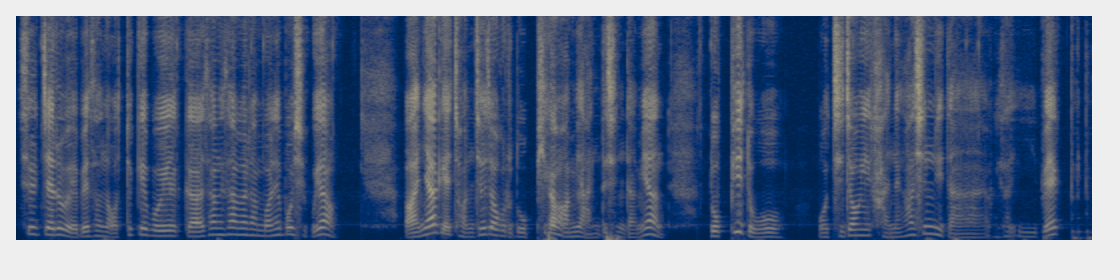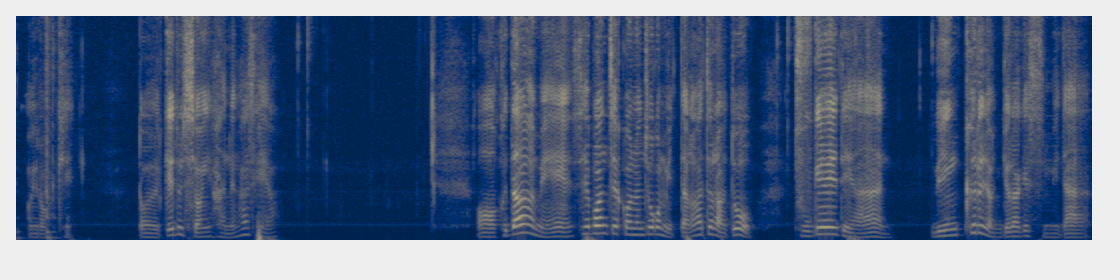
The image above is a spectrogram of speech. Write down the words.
실제로 웹에서는 어떻게 보일까 상상을 한번 해보시고요. 만약에 전체적으로 높이가 마음에 안 드신다면 높이도 뭐 지정이 가능하십니다. 여기서 200 뭐 이렇게 넓게도 지정이 가능하세요. 어, 그 다음에 세 번째 거는 조금 이따가 하더라도 두 개에 대한 링크를 연결하겠습니다.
